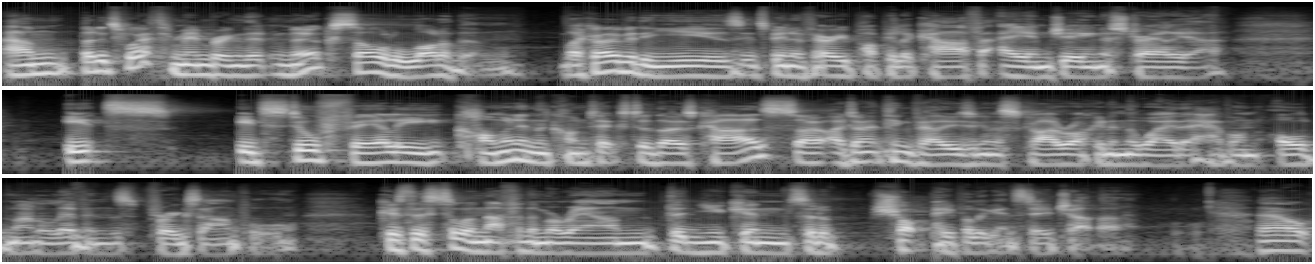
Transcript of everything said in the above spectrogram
Um, but it's worth remembering that Merc sold a lot of them. Like over the years, it's been a very popular car for AMG in Australia. It's it's still fairly common in the context of those cars. So I don't think values are going to skyrocket in the way they have on old 911s, for example, because there's still enough of them around that you can sort of shop people against each other. Now,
